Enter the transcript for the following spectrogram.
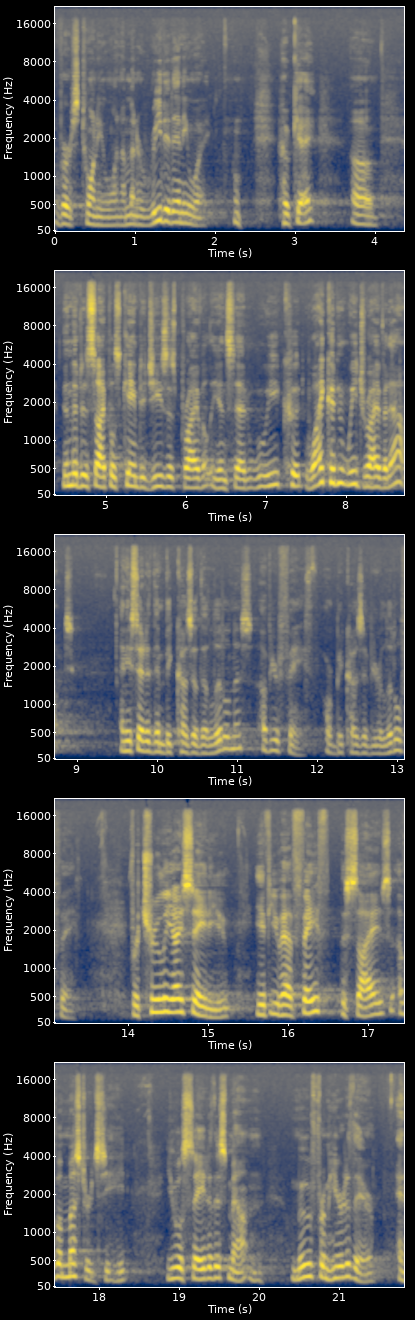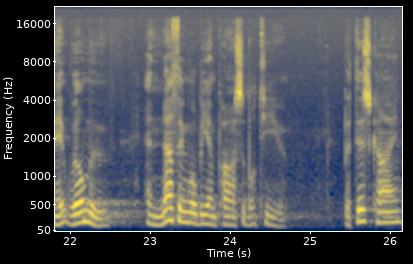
verse 21. I'm going to read it anyway. okay? Uh, then the disciples came to Jesus privately and said, we could, Why couldn't we drive it out? And he said to them, Because of the littleness of your faith, or because of your little faith. For truly I say to you, if you have faith the size of a mustard seed, you will say to this mountain, Move from here to there, and it will move, and nothing will be impossible to you. But this kind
